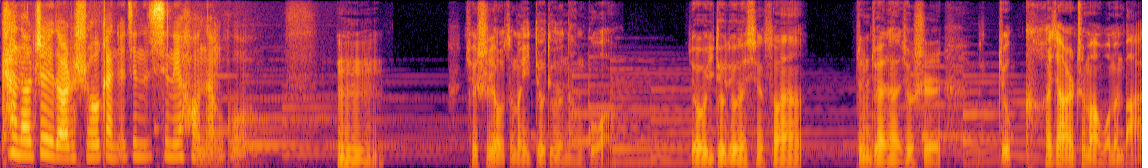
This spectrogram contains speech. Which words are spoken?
看到这一段的时候，感觉真的心里好难过？嗯，确实有这么一丢丢的难过，有一丢丢的心酸，真觉得就是，就可想而知嘛。我们把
